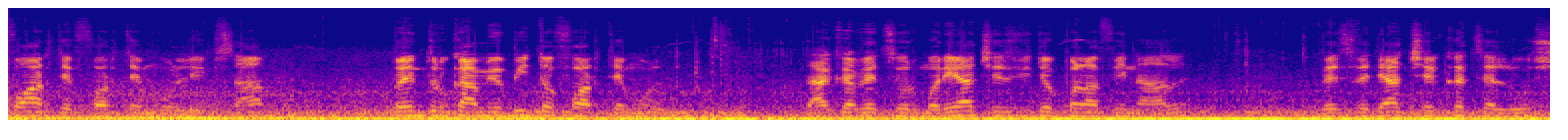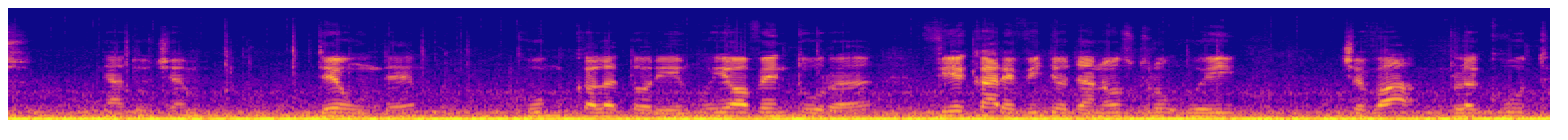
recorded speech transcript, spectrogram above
foarte, foarte mult lipsa pentru că am iubit-o foarte mult. Dacă veți urmări acest video până la final, veți vedea ce cățeluș ne aducem, de unde, cum călătorim, e o aventură, fiecare video de-a nostru îi ceva plăcut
